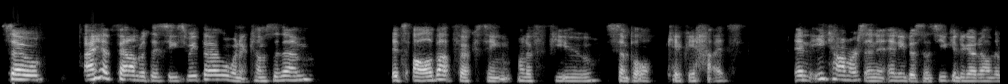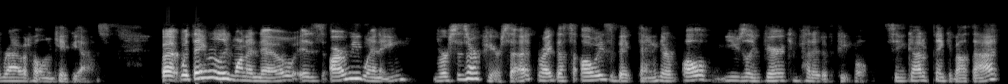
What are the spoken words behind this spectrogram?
So I have found with the C suite, though, when it comes to them, it's all about focusing on a few simple KPIs. In e commerce and in any business, you can go down the rabbit hole in KPIs. But what they really want to know is are we winning versus our peer set, right? That's always a big thing. They're all usually very competitive people. So you got to think about that.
